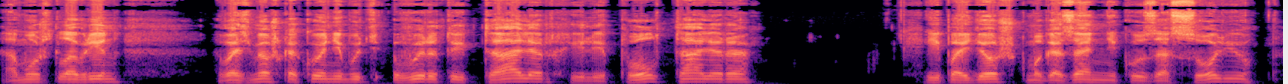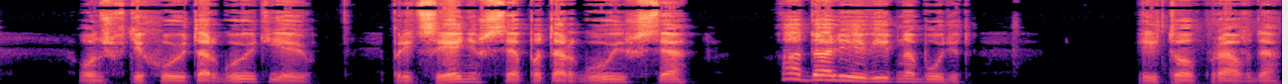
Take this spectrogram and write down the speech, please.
А может, Лаврин, возьмешь какой-нибудь вырытый талер или полталера и пойдешь к магазиннику за солью, он ж втихую торгует ею, приценишься, поторгуешься, а далее видно будет. И то правда.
